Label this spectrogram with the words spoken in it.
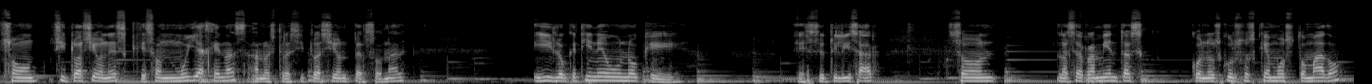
son situaciones que son muy ajenas a nuestra situación personal. Y lo que tiene uno que este, utilizar son las herramientas con los cursos que hemos tomado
